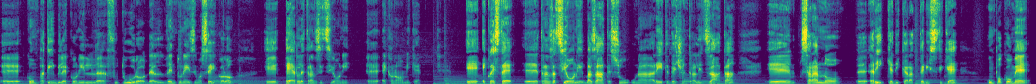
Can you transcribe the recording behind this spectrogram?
eh, compatibile con il futuro del XXI secolo eh, per le transizioni eh, economiche. E, e queste eh, transazioni basate su una rete decentralizzata eh, saranno eh, ricche di caratteristiche un po' come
